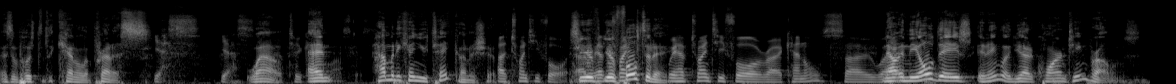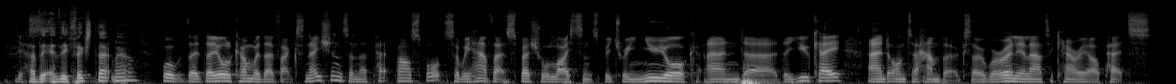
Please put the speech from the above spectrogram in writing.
as opposed to the kennel apprentice. Yes. Yes. we Wow. have two kennel And masters. how many can you take on a ship? Uh, 24. So Uh, you're, you're 20 full today. We have 24 uh, kennels. So uh, now, in the old days in England, you had quarantine problems. Yes. Have they, have they fixed that now? Well, they, they all come with their vaccinations and their pet passports. So we have that special license between New York and uh, the UK and onto Hamburg. So we're only allowed to carry our pets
